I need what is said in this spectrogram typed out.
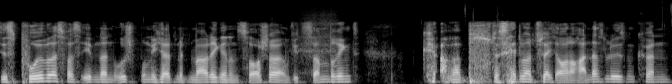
dieses Pulvers, was eben dann ursprünglich halt mit Mardigan und Sorsha irgendwie zusammenbringt. Aber pff, das hätte man vielleicht auch noch anders lösen können.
